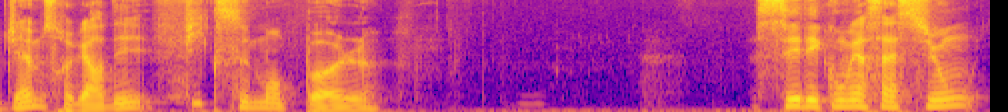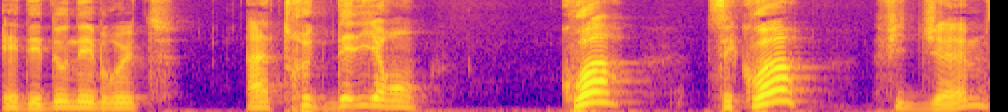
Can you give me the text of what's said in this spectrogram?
James regardait fixement Paul. C'est des conversations et des données brutes. Un truc délirant. Quoi? C'est quoi? fit James,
